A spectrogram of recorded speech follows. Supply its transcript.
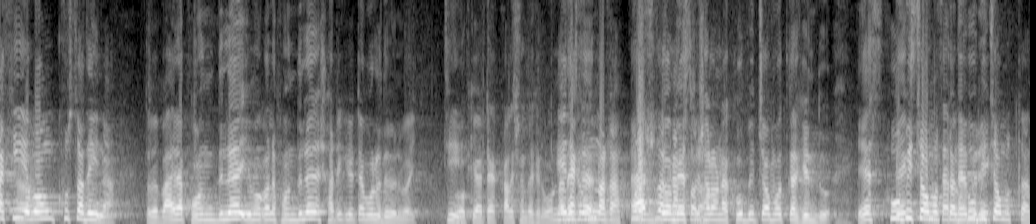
রাখি হ্যাঁ। এবং খুচরা দেই না। তবে বাইরে ফোন দিলে ইমো কলে ফোন দিলে সঠিক রেটটা বলে দেবেন ভাই। ওকে একটা কালেকশন দেখেন। এই দেখেন একদম স্পেশাল না খুবই চমৎকার কিন্তু। এস খুবই চমৎকার খুবই চমৎকার।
